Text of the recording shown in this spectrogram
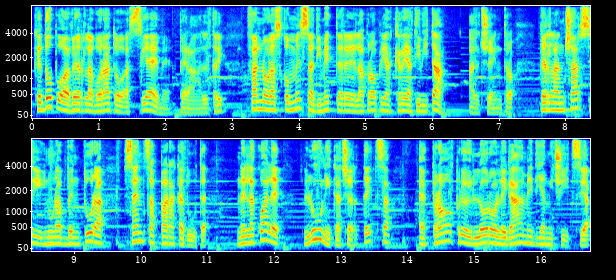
che dopo aver lavorato assieme per altri fanno la scommessa di mettere la propria creatività al centro per lanciarsi in un'avventura senza paracadute nella quale l'unica certezza è proprio il loro legame di amicizia,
